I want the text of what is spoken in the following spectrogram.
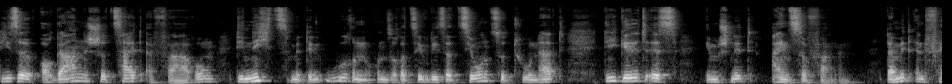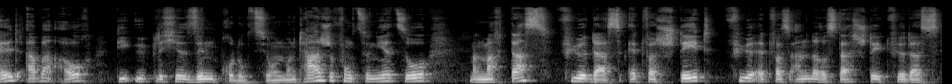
Diese organische Zeiterfahrung, die nichts mit den Uhren unserer Zivilisation zu tun hat, die gilt es im Schnitt einzufangen. Damit entfällt aber auch die übliche Sinnproduktion. Montage funktioniert so, man macht das für das. Etwas steht für etwas anderes, das steht für das.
